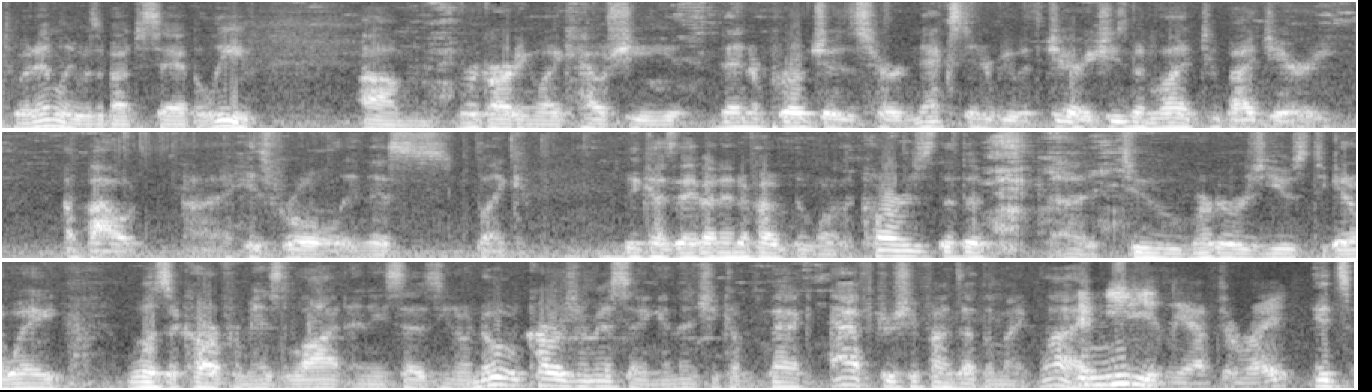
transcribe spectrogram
to what Emily was about to say I believe um, regarding like how she then approaches her next interview with Jerry she's been lied to by Jerry about uh, his role in this like because they've identified that one of the cars that the uh, two murderers used to get away was a car from his lot, and he says, you know, no cars are missing. And then she comes back after she finds out that Mike lied. immediately after, right? it's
